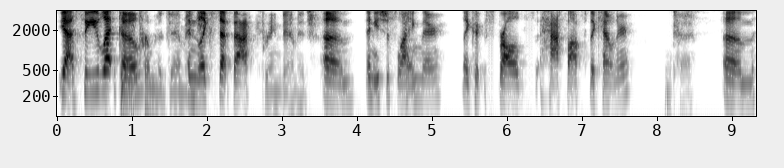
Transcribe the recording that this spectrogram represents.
Yeah, so you let go permanent damage and like step back. brain damage. Um, and he's just lying there, like sprawled half off the counter. Okay. Um,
